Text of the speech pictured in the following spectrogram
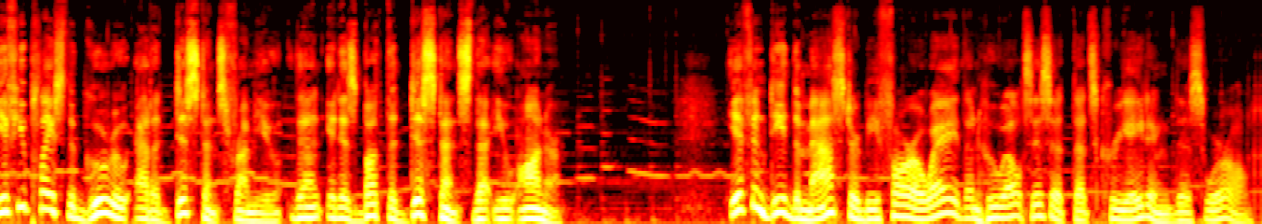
If you place the Guru at a distance from you, then it is but the distance that you honor. If indeed the Master be far away, then who else is it that's creating this world?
